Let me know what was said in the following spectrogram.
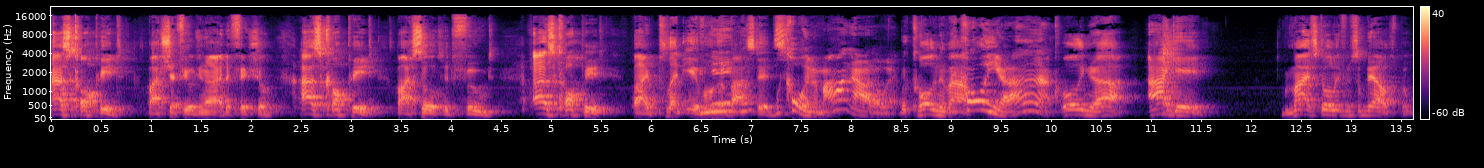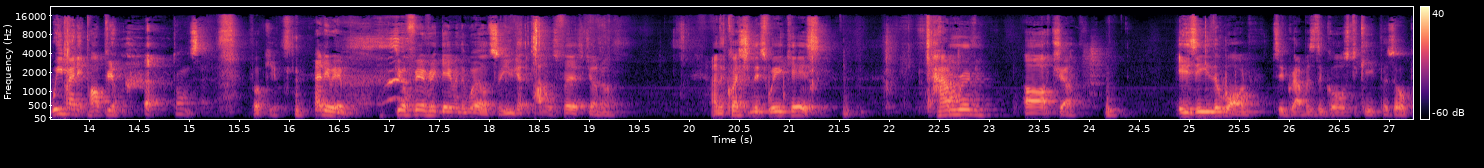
as copied by Sheffield United official, as copied by Sorted Food, as copied by plenty of other Yeah, bastards. Eh? We're calling them out now, are we? We're calling them out. calling you out. calling it out. Our game. We might have stolen it from somebody else, but we made it popular. Don't say that. Fuck you. Anyway, it's your favourite game in the world, so you get the paddles first, Jonno. And the question this week is Cameron Archer, is he the one to grab us the goals to keep us up,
